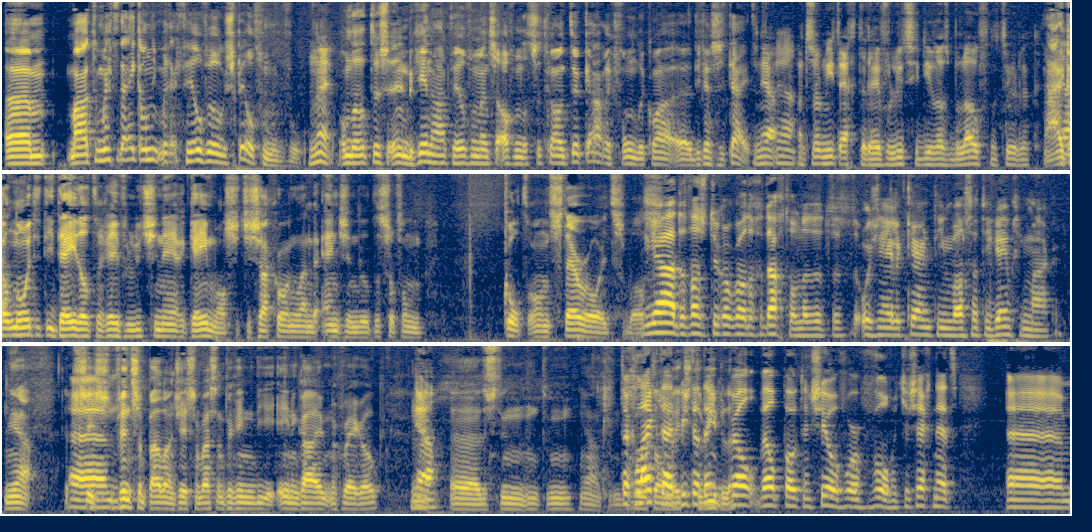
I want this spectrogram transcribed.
Ehm, maar toen werd het eigenlijk al niet meer echt heel veel gespeeld, voor mijn gevoel. Nee. Omdat het dus in het begin haakte heel veel mensen af. Omdat ze het gewoon te karig vonden qua eh, diversiteit. Ja, Ja. het is ook niet echt de revolutie die was beloofd natuurlijk. Nou, ik Ja. had nooit het idee dat het een revolutionaire game was. Dat je zag gewoon al aan de engine dat het een soort van COD on steroids was. Ja, dat was natuurlijk ook wel de gedachte, omdat het het originele kernteam was dat die game ging maken. Ja, precies. Ehm, Vincent Pella en Jason West. En toen ging die ene guy ook nog weg ook. Ja. Eh, dus toen, toen, ja, toen Tegelijkertijd biedt dat te denk ik wel, wel potentieel voor een vervolg. Want je zegt net, ehm,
